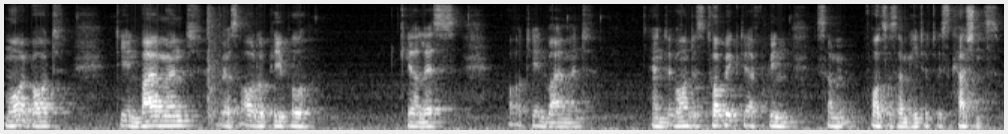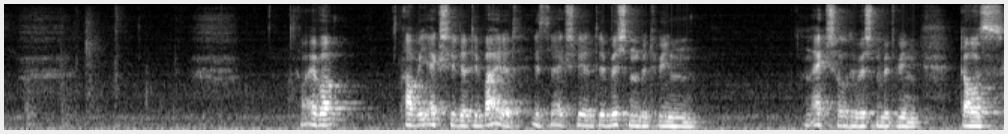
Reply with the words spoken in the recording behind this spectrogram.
more about the environment, whereas older people care less about the environment. And around this topic, there have been some also some heated discussions. However, are we actually divided? Is there actually a division between an actual division between those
